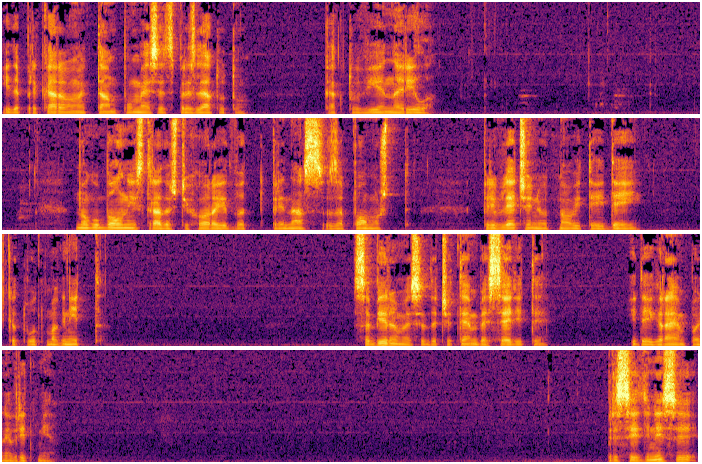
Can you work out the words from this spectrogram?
и да прекарваме там по месец през лятото, както вие на Рила. Много болни и страдащи хора идват при нас за помощ, привлечени от новите идеи, като от магнит. Събираме се да четем беседите и да играем паневритмия. Присъедини се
